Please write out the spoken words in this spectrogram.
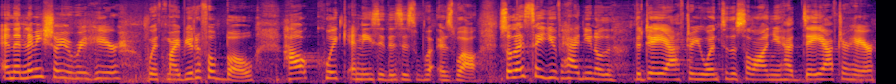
And then let me show you right here with my beautiful bow, how quick and easy this is as well. So let's say you've had, you know, the, the day after you went to the salon, you had day after hair.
